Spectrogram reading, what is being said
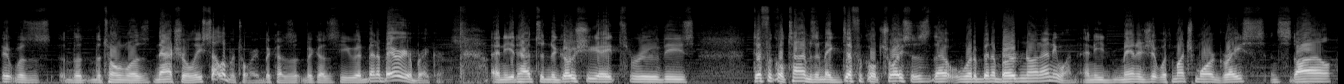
It was the, the tone was naturally celebratory because because he had been a barrier breaker, and he had had to negotiate through these difficult times and make difficult choices that would have been a burden on anyone. And he'd managed it with much more grace and style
